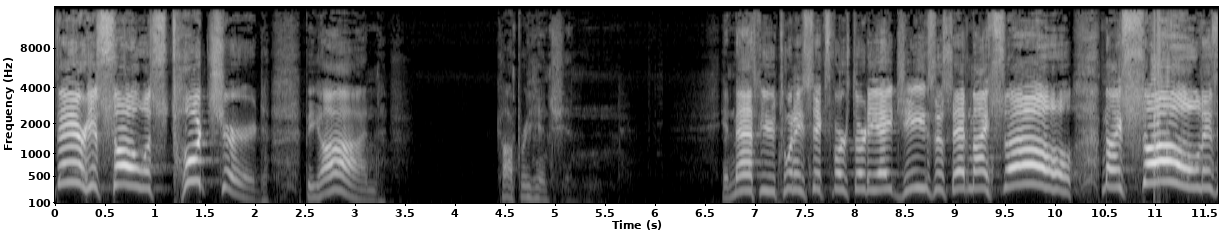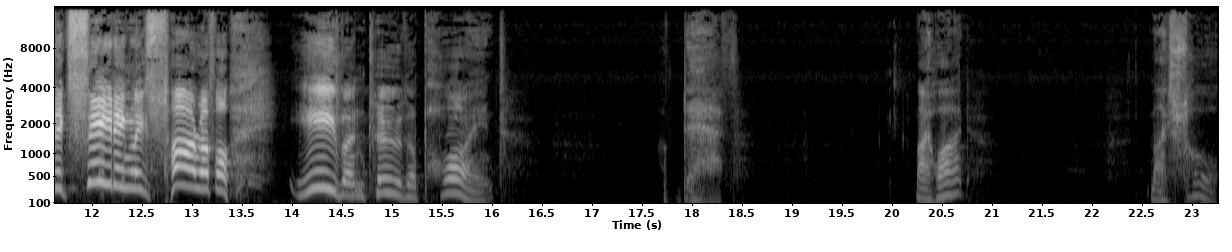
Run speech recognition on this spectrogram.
there, his soul was tortured beyond comprehension. In Matthew 26, verse 38, Jesus said, My soul, my soul is exceedingly sorrowful, even to the point of death. My what? My soul.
